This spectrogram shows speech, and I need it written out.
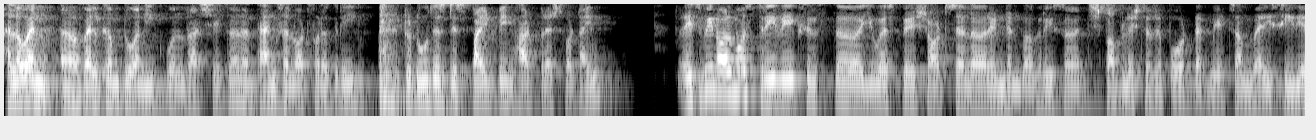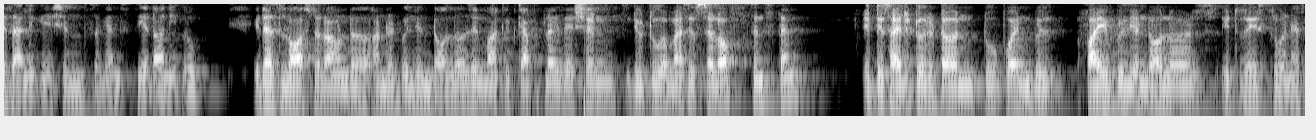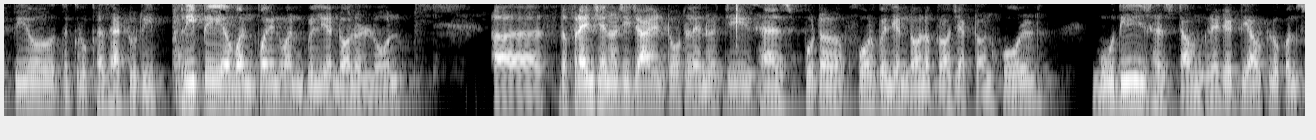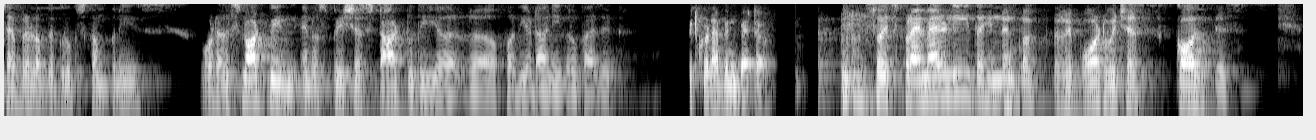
Hello and uh, welcome to Unequal Rajshekhar, and thanks a lot for agreeing to do this despite being hard pressed for time. It's been almost three weeks since the US based short seller Hindenburg Research published a report that made some very serious allegations against the Adani Group. It has lost around $100 billion in market capitalization due to a massive sell off since then. It decided to return $2.5 billion it raised through an FPO. The group has had to re- repay a $1.1 billion loan. Uh, the French energy giant Total Energies has put a $4 billion project on hold. Moody's has downgraded the outlook on several of the group's companies. What else? Not been an auspicious start to the year uh, for the Adani Group, has it? It could have been better. so it's primarily the Hindenburg report which has caused this.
